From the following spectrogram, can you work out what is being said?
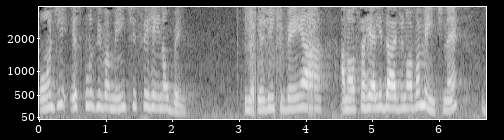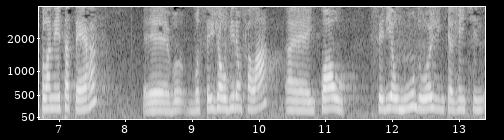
onde exclusivamente se reina o bem. E aí a gente vem a nossa realidade novamente, né? O planeta Terra, é, vocês já ouviram falar é, em qual seria o mundo hoje em que a gente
